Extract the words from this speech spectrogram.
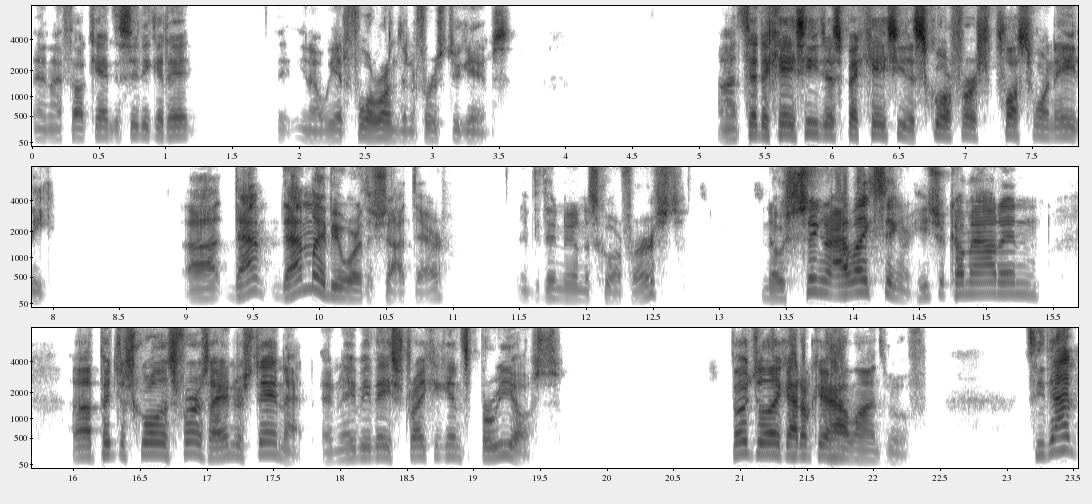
and I thought Kansas City could hit. You know, we had four runs in the first two games. Uh, instead of KC, just bet KC to score first plus 180. Uh, that that might be worth a shot there if you think they're going to score first. no Singer, I like Singer. He should come out and uh, pitch a scoreless first. I understand that, and maybe they strike against Berrios. Don't you like? I don't care how lines move. See that?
